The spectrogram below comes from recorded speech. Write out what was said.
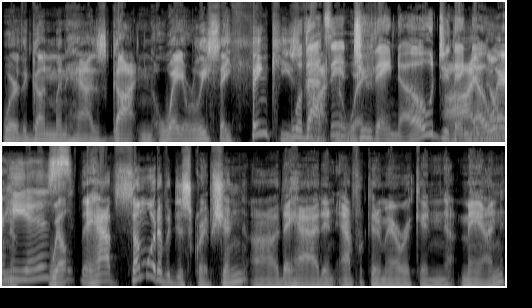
where the gunman has gotten away, or at least they think he's well, that's it. away. Do they know? Do they know where he is? Well, they have somewhat of a description. Uh, they had an African American man.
